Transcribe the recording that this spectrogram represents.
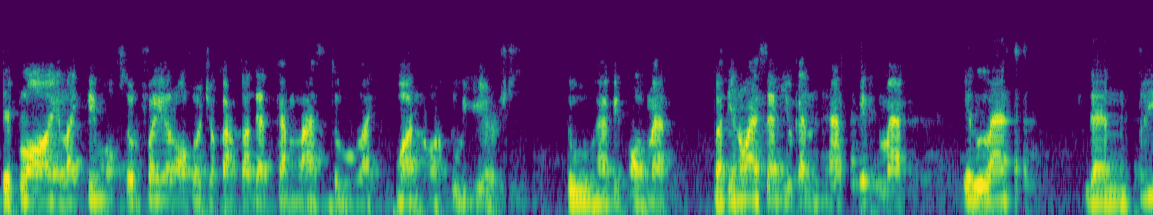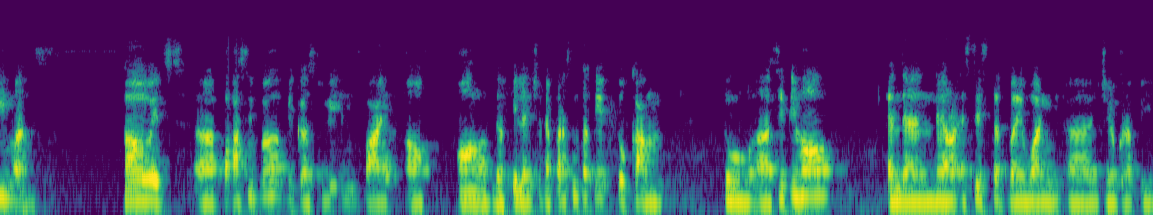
deploy like team of surveyor over Jakarta that can last to like one or two years to have it all mapped. But in OSM, you can have it mapped in less than three months. How it's uh, possible? Because we invite of all of the village representatives to come to uh, City Hall, and then they are assisted by one uh, geography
